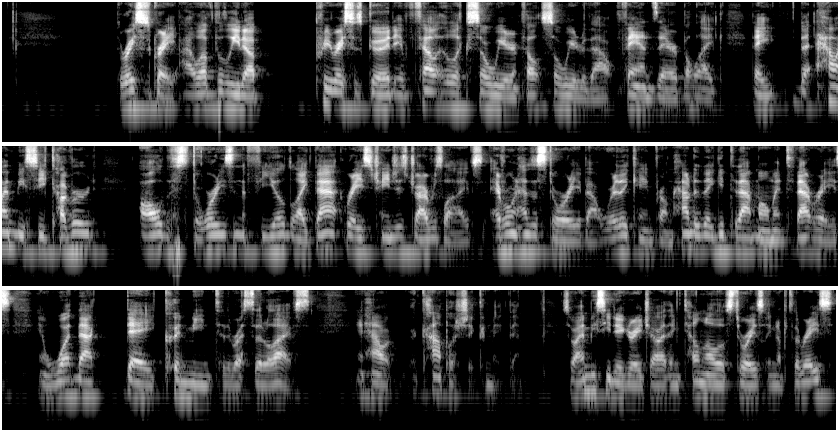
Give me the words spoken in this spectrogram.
The race is great. I love the lead up. Pre-race is good. It felt it looked so weird and felt so weird without fans there. But like they, the, how NBC covered all the stories in the field, like that race changes drivers' lives. Everyone has a story about where they came from, how did they get to that moment, to that race, and what that day could mean to the rest of their lives, and how accomplished it could make them. So NBC did a great job, I think, telling all those stories leading up to the race.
